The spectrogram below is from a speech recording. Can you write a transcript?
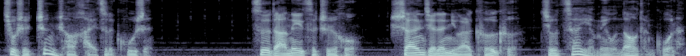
就是正常孩子的哭声。自打那次之后，珊姐的女儿可可就再也没有闹腾过了。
